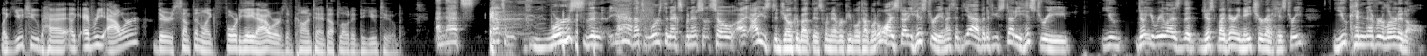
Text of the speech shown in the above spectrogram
like YouTube had like every hour there's something like 48 hours of content uploaded to YouTube. and that's that's worse than yeah that's worse than exponential so I, I used to joke about this whenever people would talk about oh i study history and i said yeah but if you study history you don't you realize that just by very nature of history you can never learn it all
